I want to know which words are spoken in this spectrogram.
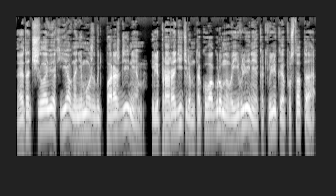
Этот человек явно не может быть порождением или прародителем такого огромного явления, как Великая Пустота.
